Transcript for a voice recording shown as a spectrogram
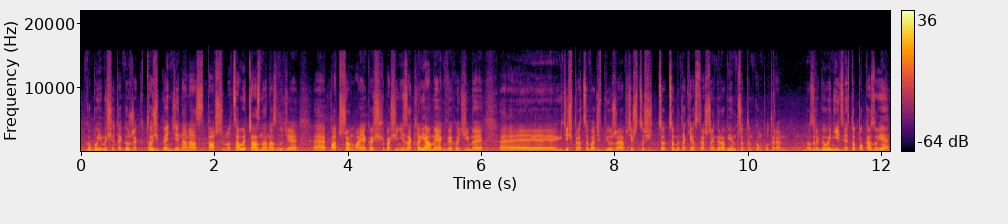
tylko boimy się tego, że ktoś będzie na nas patrzył. No cały czas na nas ludzie e, patrzą, a jakoś chyba się nie zaklejamy, jak wychodzimy e, gdzieś pracować w biurze, a przecież coś, co, co my takiego strasznego robimy przed tym komputerem? No z reguły nic, więc to pokazuje,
